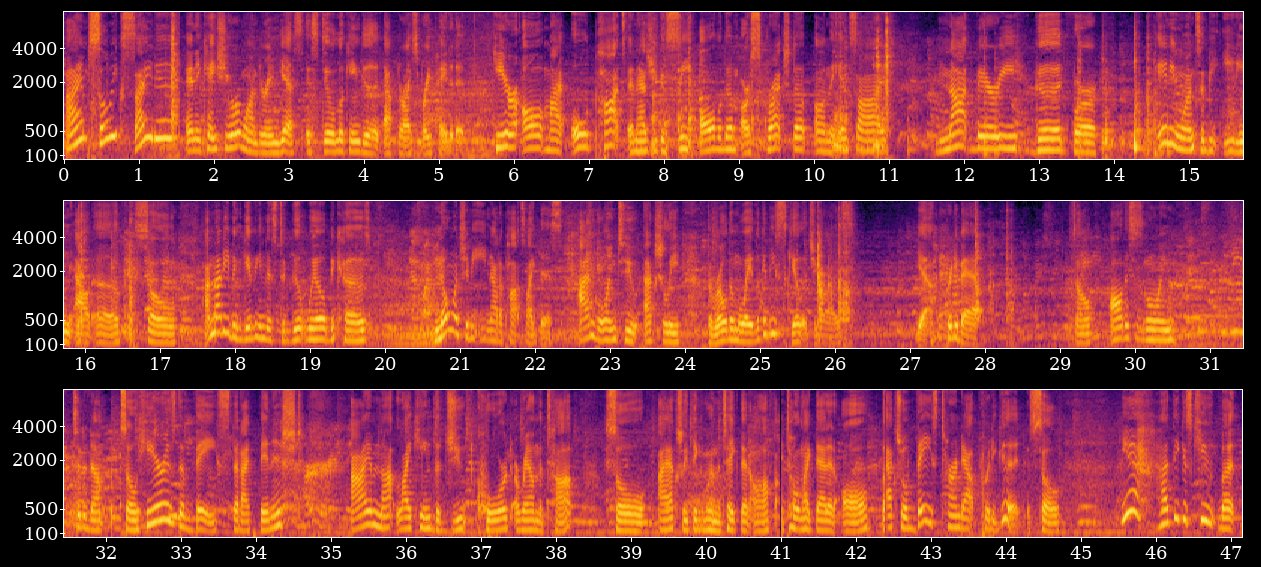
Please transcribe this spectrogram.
I'm so excited. And in case you were wondering, yes, it's still looking good after I spray painted it. Here are all my old pots and as you can see, all of them are scratched up on the inside. Not very good for anyone to be eating out of. So I'm not even giving this to Goodwill because no one should be eating out of pots like this. I'm going to actually throw them away. Look at these skillets, you guys. Yeah, pretty bad. So all this is going to the dump. So here is the vase that I finished. I am not liking the jute cord around the top. So I actually think I'm going to take that off. I don't like that at all. The actual vase turned out pretty good. So yeah, I think it's cute, but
